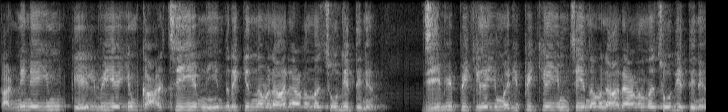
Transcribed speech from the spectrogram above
കണ്ണിനെയും കേൾവിയെയും കാഴ്ചയെയും നിയന്ത്രിക്കുന്നവൻ ആരാണെന്ന ചോദ്യത്തിന് ജീവിപ്പിക്കുകയും മരിപ്പിക്കുകയും ചെയ്യുന്നവൻ ആരാണെന്ന ചോദ്യത്തിന്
